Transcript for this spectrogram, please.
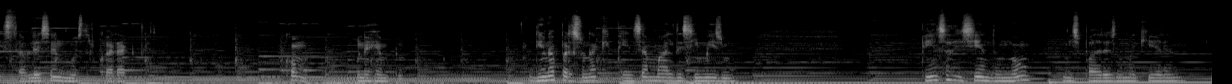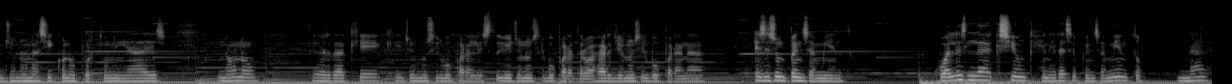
establecen nuestro carácter. ¿Cómo? Un ejemplo. De una persona que piensa mal de sí mismo. Piensa diciendo, no, mis padres no me quieren, yo no nací con oportunidades, no, no, de verdad que, que yo no sirvo para el estudio, yo no sirvo para trabajar, yo no sirvo para nada. Ese es un pensamiento. ¿Cuál es la acción que genera ese pensamiento? Nada.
